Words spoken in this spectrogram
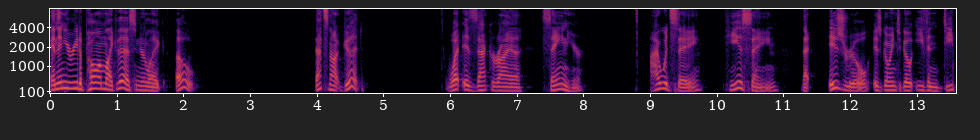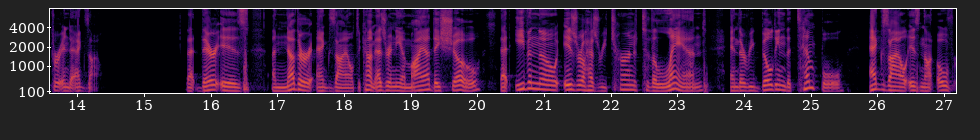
And then you read a poem like this and you're like, "Oh. That's not good." What is Zechariah saying here? I would say he is saying that Israel is going to go even deeper into exile. That there is another exile to come. Ezra and Nehemiah, they show that even though Israel has returned to the land and they're rebuilding the temple, exile is not over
